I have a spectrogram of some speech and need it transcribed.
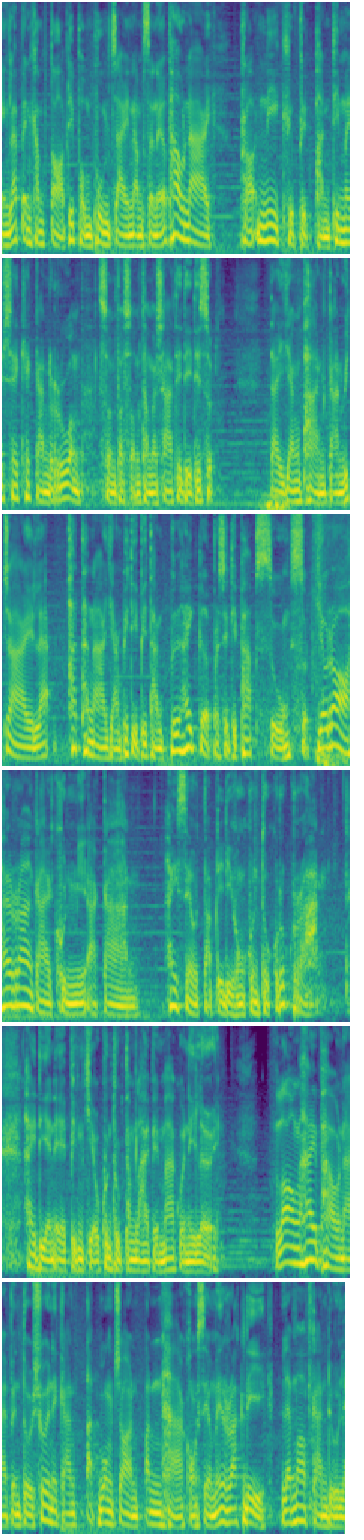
ง และเป็นคำตอบที่ผมภูมิใจนำเสนอเผ่านาย เพราะนี่คือผลิตภัณฑ์ที่ไม่ใช่แค่การร่วมส่วนผสมธรรมชาติที่ดีที่สุดแต่ยังผ่านการวิจัยและพัฒนาอย่างพิถีพิถันเพื่อให้เกิดประสิทธิภาพสูงสุดอย่ารอให้ร่างกายคุณมีอาการ ให้เซลล์ตับดีๆของคุณถูกรุกราน ให้ DNA พิมพ์เขียวคุณถูกทำลายไปมากกว่านี้เลย ลองให้ภาวนายเป็นตัวช่วยในการตัดวงจรปัญหาของเซลล์ไม่รักดี และมอบการดูแล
